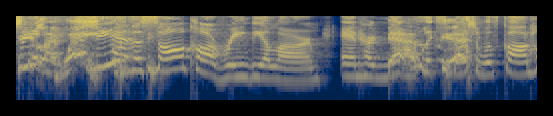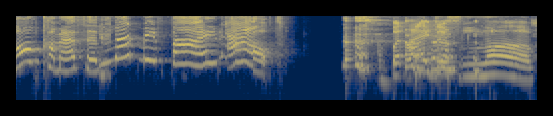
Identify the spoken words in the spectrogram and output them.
she like, she has a song called "Ring the Alarm" and her Netflix yes, special was called "Homecoming." I said, "Let me find out." but I just love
